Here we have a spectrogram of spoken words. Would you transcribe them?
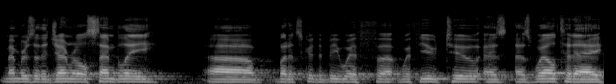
members of the General Assembly, uh, but it's good to be with, uh, with you too as, as well today.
